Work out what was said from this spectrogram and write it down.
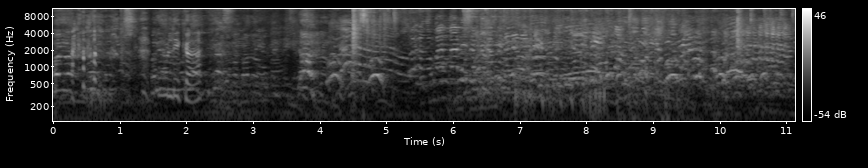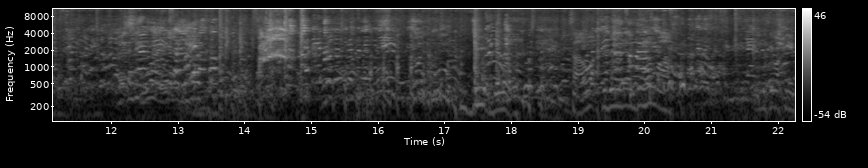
Ay, ay, ay. Huli ka. Si Donnie Abraham ah. Ano si Joaquin?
